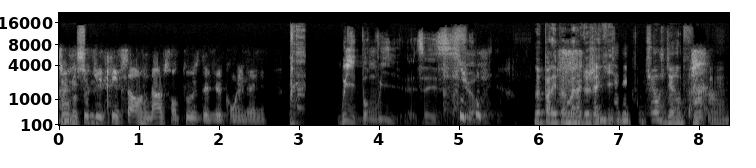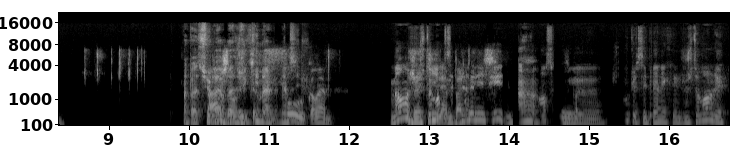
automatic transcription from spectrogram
façon, Ouais, ceux qui écrivent ça, en général, sont tous des vieux cons aigris. Oui, bon, oui, c'est sûr. mais- Ne parlez pas Pour mal de Jackie. d'écriture, je dirais faux quand même. Ah bah super, Ah, bah, j'écris mal, merci. faux, quand même. Non, Jackie, justement, il aime c'est pas le tennis. Ah, Je pense que, je trouve que c'est bien écrit. Justement, les,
